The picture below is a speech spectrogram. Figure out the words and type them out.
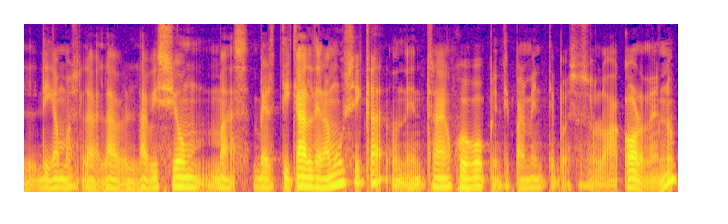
digamos, la, visión más vertical de la música, donde entra en juego principalmente, pues esos son los acordes, ¿no?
